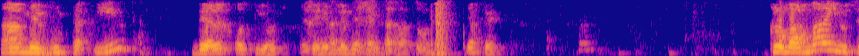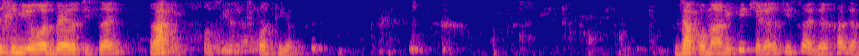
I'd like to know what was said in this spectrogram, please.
המבוטאים דרך אותיות שהם לבושים. יפה. כלומר, מה היינו צריכים לראות בארץ ישראל? רק אותיות. זו הקומה האמיתית של ארץ ישראל, דרך אגב.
